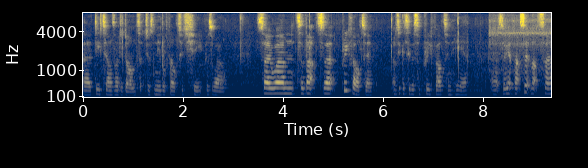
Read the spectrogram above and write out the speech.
uh, details added on such as needle felted sheep as well. So, um, so that's uh, pre-felting. As you can see, there's some pre-felting here. Uh, so yeah, that's it. That's uh,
